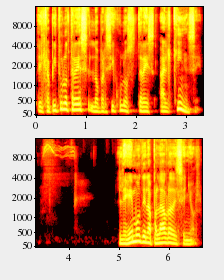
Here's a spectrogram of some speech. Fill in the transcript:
el capítulo 3, los versículos 3 al 15. Leemos de la palabra del Señor.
